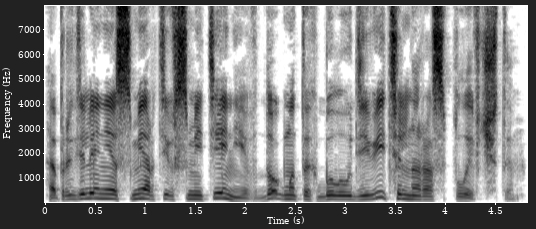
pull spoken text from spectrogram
Определение смерти в смятении в догматах было удивительно расплывчатым.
